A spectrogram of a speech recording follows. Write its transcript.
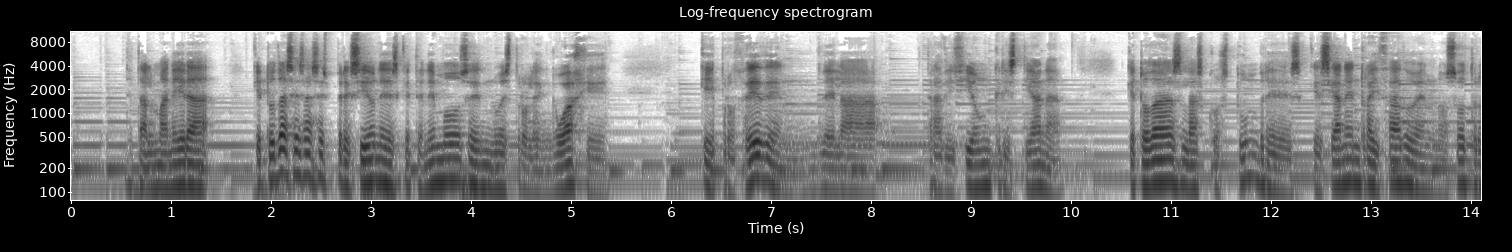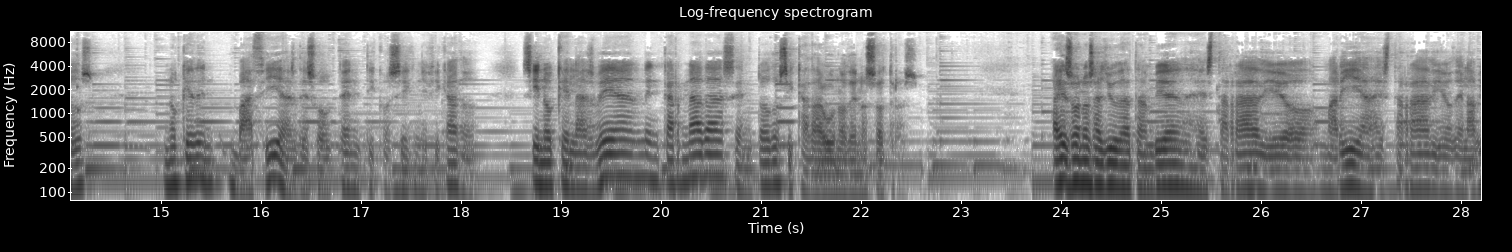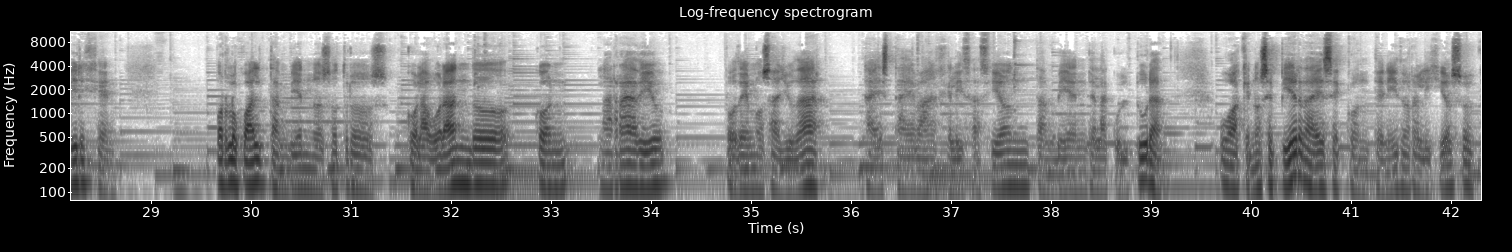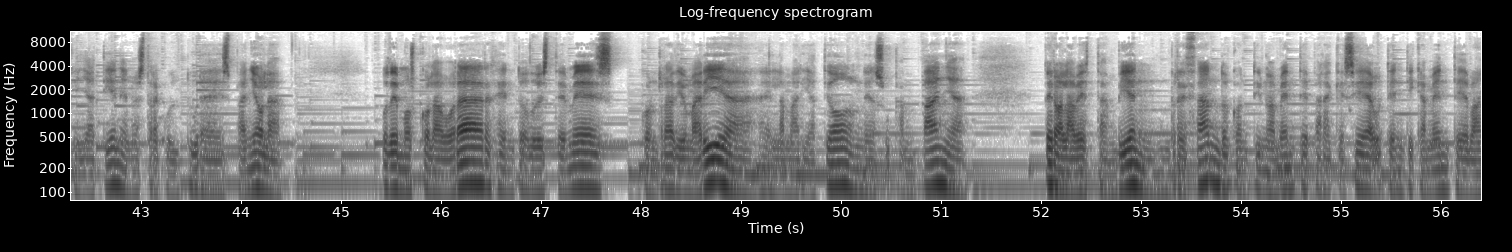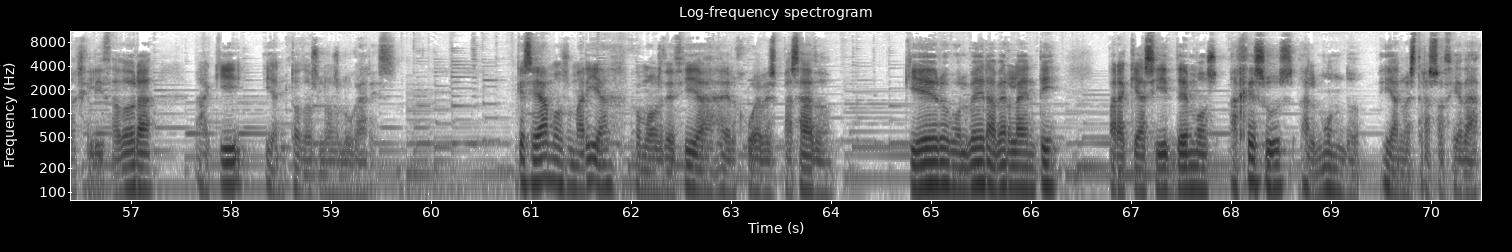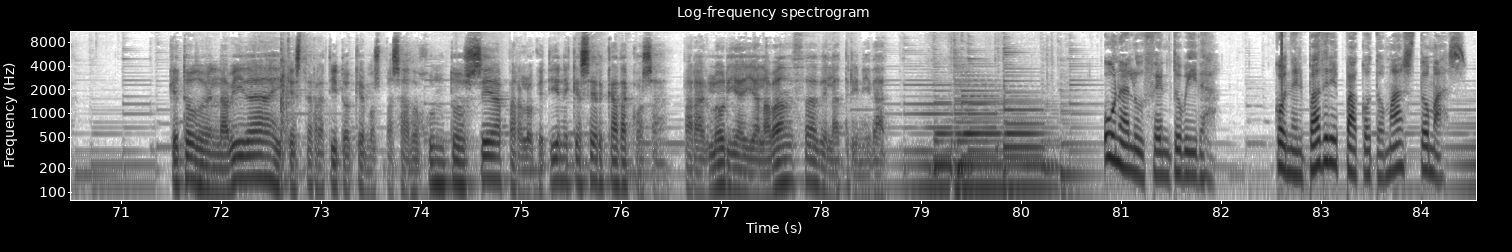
de tal manera que todas esas expresiones que tenemos en nuestro lenguaje, que proceden de la tradición cristiana, que todas las costumbres que se han enraizado en nosotros no queden vacías de su auténtico significado, sino que las vean encarnadas en todos y cada uno de nosotros. A eso nos ayuda también esta radio María, esta radio de la Virgen, por lo cual también nosotros colaborando con la radio podemos ayudar a esta evangelización también de la cultura o a que no se pierda ese contenido religioso que ya tiene nuestra cultura española. Podemos colaborar en todo este mes con Radio María, en la maratón, en su campaña, pero a la vez también rezando continuamente para que sea auténticamente evangelizadora aquí y en todos los lugares. Que seamos María, como os decía el jueves pasado. Quiero volver a verla en ti, para que así demos a Jesús al mundo y a nuestra sociedad. Que todo en la vida y que este ratito que hemos pasado juntos sea para lo que tiene que ser cada cosa, para gloria y alabanza de la Trinidad. Una luz en tu vida, con el Padre Paco Tomás Tomás.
